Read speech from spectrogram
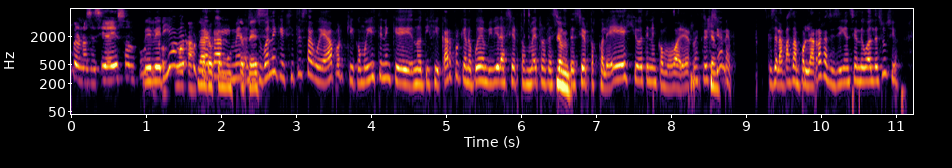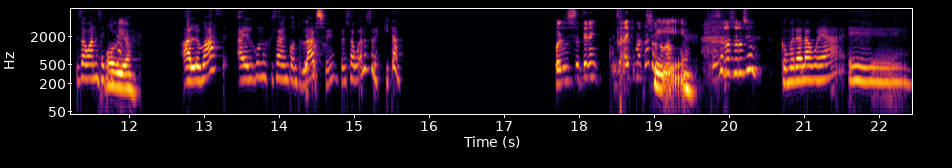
pero no sé si ahí son públicos. Debería haber, acá. porque Claro, acá menos- se supone que existe esa weá, porque como ellos tienen que notificar porque no pueden vivir a ciertos metros de, Sí. cier- de ciertos colegios, tienen como varias restricciones, que se la pasan por la raja si siguen siendo igual de sucios. Esa weá no se quita. Obvio. A lo más, hay algunos que saben controlarse, pero esa weá no se les quita. Por eso se tienen, hay que matarlos Sí. nomás, po. Esa es la solución. ¿Cómo era la weá? Eh,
